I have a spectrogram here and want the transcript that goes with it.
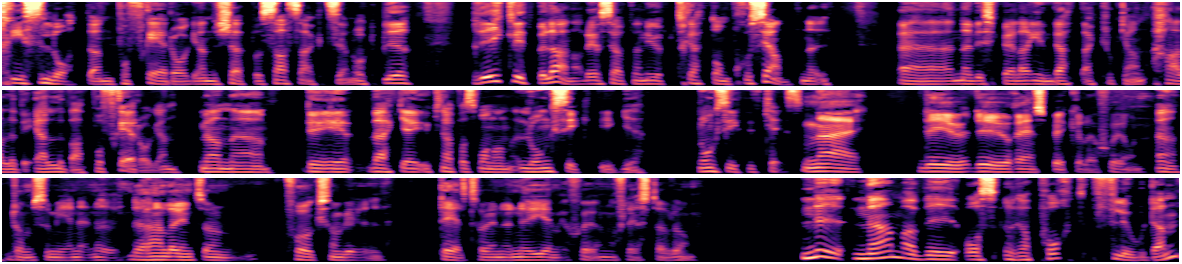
trisslotten på fredagen köper SAS-aktien och blir rikligt belönad. Jag ser att den är upp 13 procent nu eh, när vi spelar in detta klockan halv elva på fredagen. Men eh, det är, verkar ju knappast vara någon långsiktig, långsiktigt case. Nej, det är ju, det är ju ren spekulation, ja. de som är inne nu. Det handlar ju inte om folk som vill delta i en nyemission, de flesta av dem. Nu närmar vi oss rapportfloden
